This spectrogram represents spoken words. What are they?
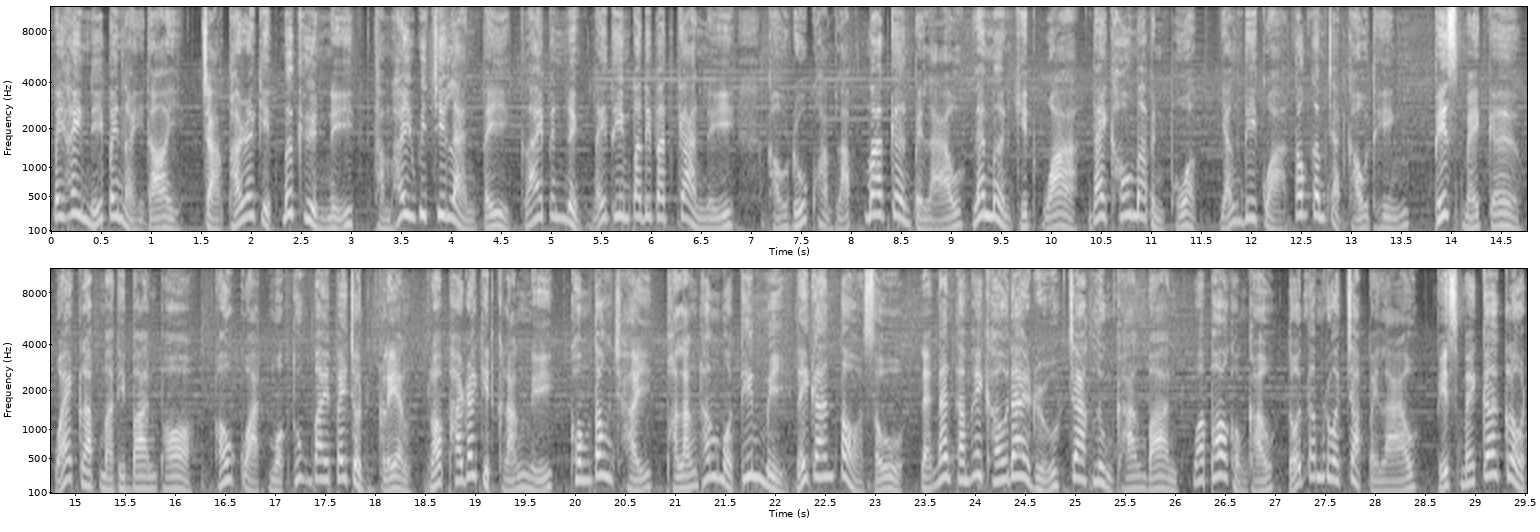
ไม่ให้หนีไปไหนได้ จากภารกิจเมื่อคืนนี้ทำให้วิจิแลนตีกลายเป็นหนึ่งในทีมปฏิบัติการนี้ เขารู้ความลับมากเกินไปแล้ว และเมินคิดว่าได้เขามาเป็นพวก ยังดีกว่าต้องกำจัดเขาทิ้งพิสเมเกอร์แวะกลับมาที่บ้านพ่อ เขากวาดหมวกทุกใบไปจนเกลี้ยง เพราะภารกิจครั้งนี้คงต้องใช้พลังทั้งหมดที่มีในการต่อสู้ และนั่นทำให้เขาได้รู้จากลุงข้างบ้าน ว่าพ่อของเขาโดนตำรวจจับไปแล้วพิสเมเกอร์โกรธ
